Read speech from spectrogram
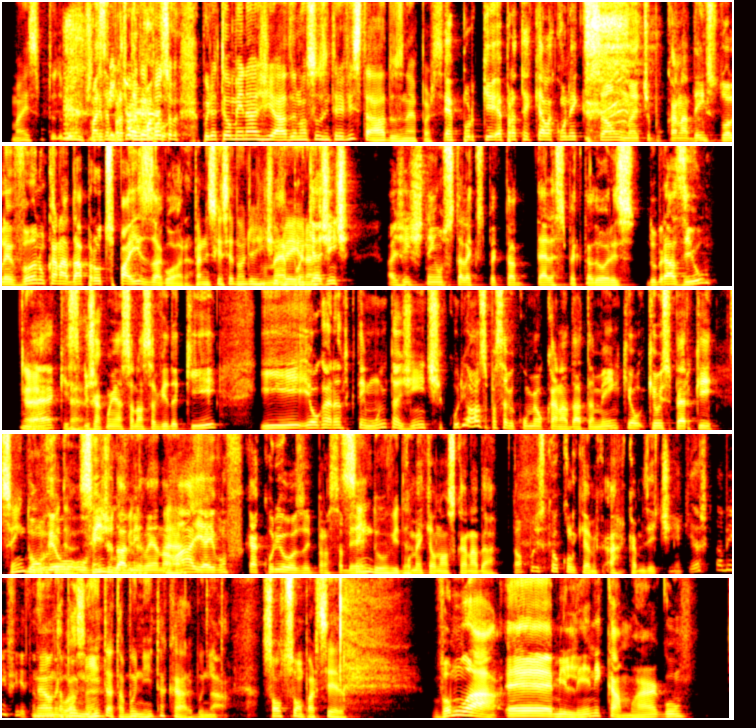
Mas tudo bem. Mas podia, é podia ter ter, uma posso- podia ter homenageado nossos entrevistados, né, É parceiro? porque é pra ter aquela conexão, né? Tipo, canadense, tô levando o Canadá pra outros países agora. Pra não esquecer de onde a gente né? veio, Porque né? a gente a gente tem os telespecta- telespectadores do Brasil, né? Que é. já conhecem a nossa vida aqui. E eu garanto que tem muita gente curiosa pra saber como é o Canadá também, que eu, que eu espero que Sem vão dúvida. ver o, o vídeo da dúvida. Milena É, lá e aí vão ficar curiosos pra saber Sem dúvida. como é que é o nosso Canadá. Então por isso que eu coloquei a, mi- ah, camisetinha aqui. Acho que tá bem feita, né? Não, o tá negócio, né? bonita, tá bonita, cara. Bonita. Tá. Solta o som, parceiro. Vamos lá. É Milene Camargo.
